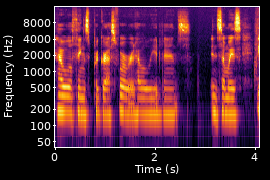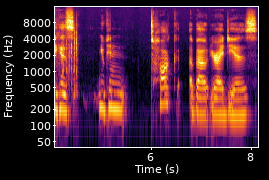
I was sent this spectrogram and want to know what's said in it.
how will things progress forward? How will we advance in some ways? Because you can talk about your ideas,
